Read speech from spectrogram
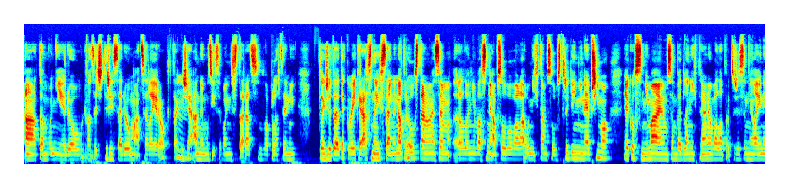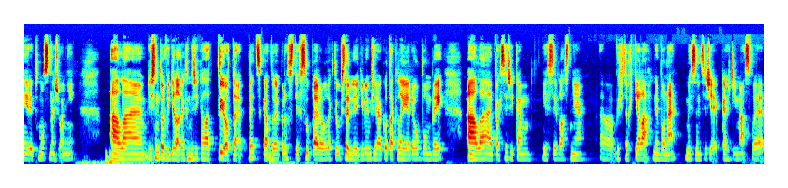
a tam oni jedou 24-7 a celý rok, takže hmm. a nemusí se o ně starat, jsou zaplacený. Takže to je takový krásný sen. Na druhou stranu já jsem eh, loni vlastně absolvovala u nich tam soustředění, ne přímo jako s nima, jenom jsem vedle nich trénovala, protože jsem měla jiný rytmus než oni. Ale když jsem to viděla, tak jsem říkala, ty to je pecka, to je prostě super, tak to už se nedivím, že jako takhle jedou bomby. Ale pak si říkám, jestli vlastně uh, bych to chtěla nebo ne. Myslím si, že každý má svoje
